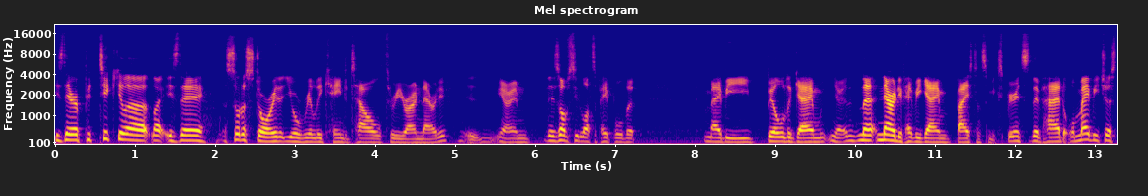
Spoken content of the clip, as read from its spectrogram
is there a particular like is there a sort of story that you're really keen to tell through your own narrative? You know and there's obviously lots of people that maybe build a game you know narrative heavy game based on some experiences they've had or maybe just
